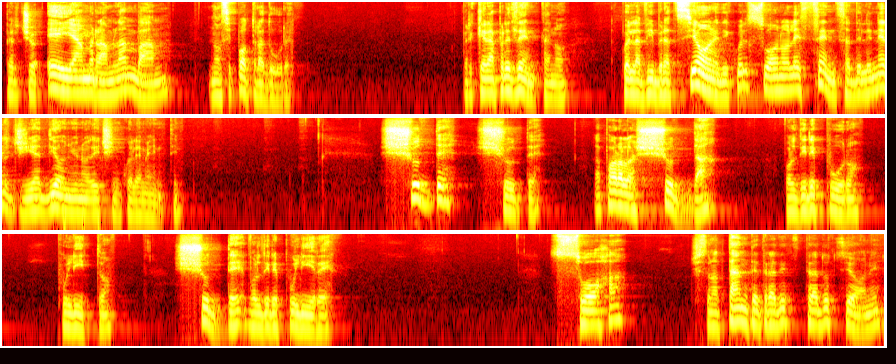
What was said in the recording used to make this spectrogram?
Perciò Eyam Ram Lam Bam non si può tradurre, perché rappresentano quella vibrazione di quel suono, l'essenza dell'energia di ognuno dei cinque elementi. Shuddhe, Shuddhe. La parola Shuddha vuol dire puro pulito. Shuddhe vuol dire pulire. Soha, ci sono tante trad- traduzioni,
